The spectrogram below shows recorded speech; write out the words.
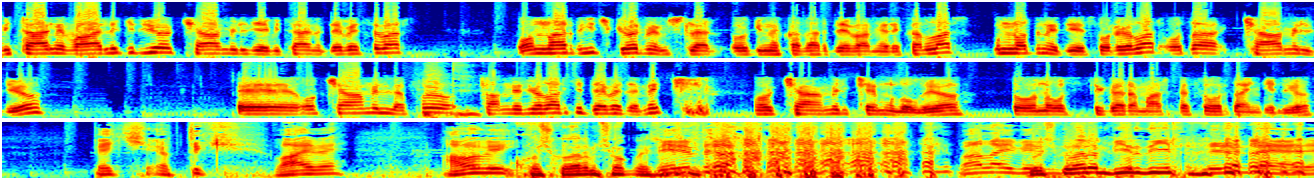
Bir tane vali gidiyor Kamil diye bir tane devesi var. Onlar da hiç görmemişler o güne kadar dev Amerikalılar. Bunun adı ne diye soruyorlar. O da Kamil diyor. Ee, o Kamil lafı zannediyorlar ki deve demek. O Kamil Camel oluyor. Sonra o sigara markası oradan geliyor. Peki öptük. Vay be. Ama bir Kuşkularım çok meşhur. benim de Vallahi benim de, Kuşkularım bir değil. benim de yani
